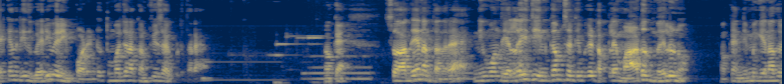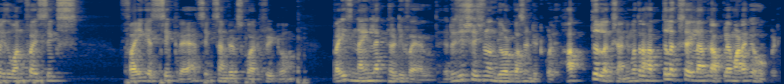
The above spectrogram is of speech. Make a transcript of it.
ಯಾಕಂದ್ರೆ ಇದು ವೆರಿ ವೆರಿ ಇಂಪಾರ್ಟೆಂಟ್ ತುಂಬಾ ಜನ ಕನ್ಫ್ಯೂಸ್ ಆಗಿಬಿಡ್ತಾರೆ. ಓಕೆ ಸೊ ಅದೇನಂತಂದ್ರೆ, ನೀವು ಒಂದು L I G income certificate apply ಮಾಡಿದ್ಮೇಲೂ ಓಕೆ ನಿಮಗೆ ಏನಾದರೂ ಇದು ಒನ್ ಫೈವ್ ಸಿಕ್ಸ್ ಫೈವ್ಗೆ ಸಿಕ್ಕರೆ six hundred square feet price nine lakh thirty five ಆಗುತ್ತೆ. ರಿಜಿಸ್ಟ್ರೇಷನ್ ಒಂದು ಏಳು ಪರ್ಸೆಂಟ್ ಇಟ್ಕೊಳ್ಳಿ. ಹತ್ತು ಲಕ್ಷ ನಿಮ್ಮ ಹತ್ರ ಹತ್ತು ಲಕ್ಷ ಇಲ್ಲ ಅಂದ್ರೆ ಅಪ್ಲೈ ಮಾಡೋಕ್ಕೆ ಹೋಗ್ಬೇಡಿ.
